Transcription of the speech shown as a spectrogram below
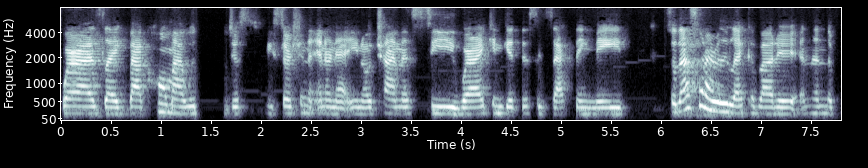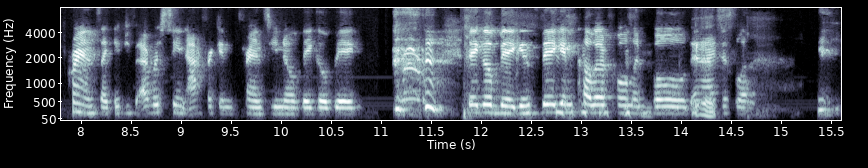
Whereas like back home, I would just be searching the internet, you know, trying to see where I can get this exact thing made so that's what I really like about it. And then the prints, like if you've ever seen African prints, you know they go big. they go big. It's big and colorful and bold, and yes. I just love it.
